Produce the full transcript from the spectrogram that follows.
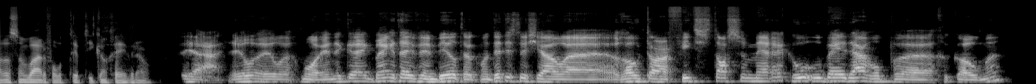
dat is een waardevolle tip die ik kan geven daarop. Ja, heel, heel erg mooi. En ik, eh, ik breng het even in beeld ook. Want dit is dus jouw uh, Rotar fietstassenmerk. Hoe, hoe ben je daarop uh, gekomen?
